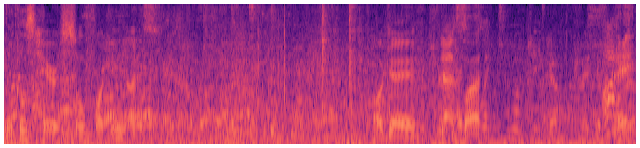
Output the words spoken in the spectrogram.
Nichols' hair is so fucking nice. Okay. Yes. What? Hey,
